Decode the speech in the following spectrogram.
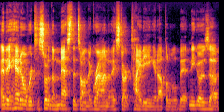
And they head over to sort of the mess that's on the ground, and they start tidying it up a little bit. And he goes, uh,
